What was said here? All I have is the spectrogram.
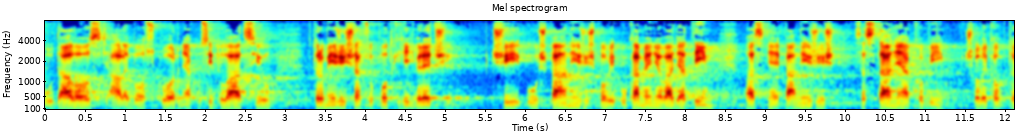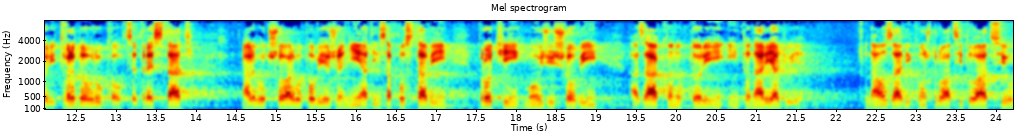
udalosť alebo skôr nejakú situáciu, v ktorom Ježiša chcú podchytiť v reči. Či už pán Ježiš povie ukameňovať a tým vlastne pán Ježiš sa stane akoby človekom, ktorý tvrdou rukou chce trestať, alebo čo, alebo povie, že nie a tým sa postaví proti Mojžišovi, a zákonu, ktorý im to nariaduje. Chcú naozaj vykonštruovať situáciu,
